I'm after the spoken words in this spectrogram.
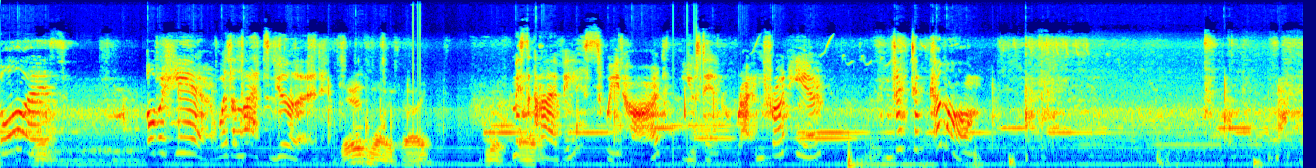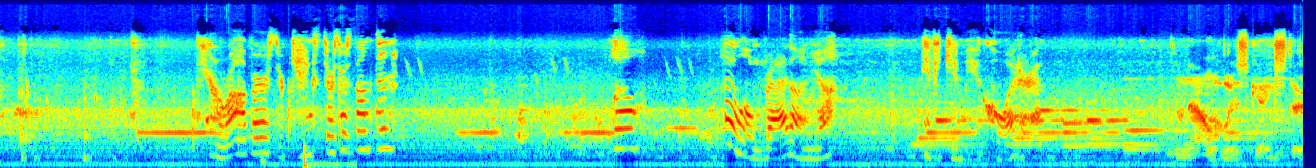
Boys, over here where the light's good. There's Mordecai. Look, Miss uh, Ivy, sweetheart, you stand right in front here. Viktor, come on. You're robbers or gangsters or something? Well, I won't rat on ya. If you give me a quarter. Now who is gangster?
